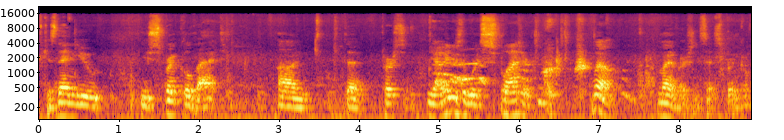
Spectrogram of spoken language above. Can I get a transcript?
Because then you you sprinkle that on the person. Yeah, I use the word splatter. Well, my version says sprinkle.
